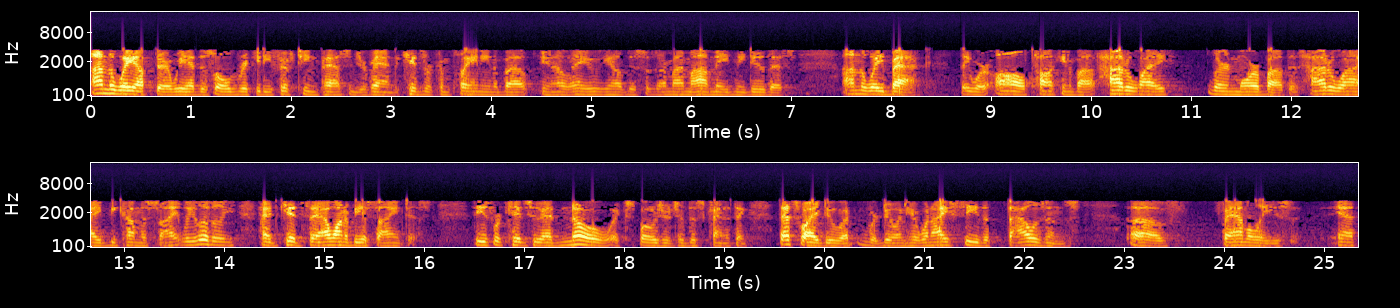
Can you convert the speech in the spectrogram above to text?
On the way up there, we had this old rickety 15-passenger van. The kids were complaining about, you know, hey, you know, this is, my mom made me do this. On the way back, they were all talking about, how do I learn more about this? How do I become a scientist? we literally had kids say, I want to be a scientist. These were kids who had no exposure to this kind of thing. That's why I do what we're doing here. When I see the thousands of families at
